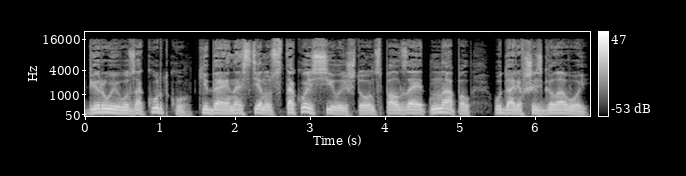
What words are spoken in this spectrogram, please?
Беру его за куртку, кидая на стену с такой силой, что он сползает на пол, ударившись головой.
